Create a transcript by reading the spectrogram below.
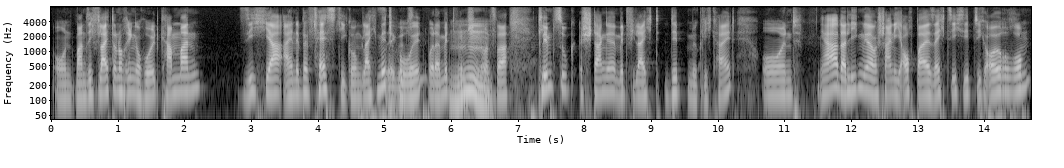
und man sich vielleicht auch noch Ringe holt, kann man sich ja eine Befestigung gleich mitholen oder mitwünschen. Mm. Und zwar Klimmzugstange mit vielleicht Dip-Möglichkeit. Und ja, da liegen wir wahrscheinlich auch bei 60, 70 Euro rum.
